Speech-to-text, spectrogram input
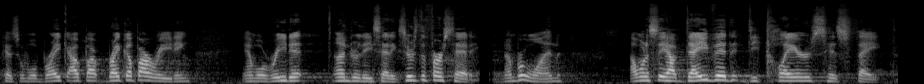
Okay, so we'll break up our, break up our reading, and we'll read it under these headings. Here's the first heading. Number one, I want to see how David declares his faith.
